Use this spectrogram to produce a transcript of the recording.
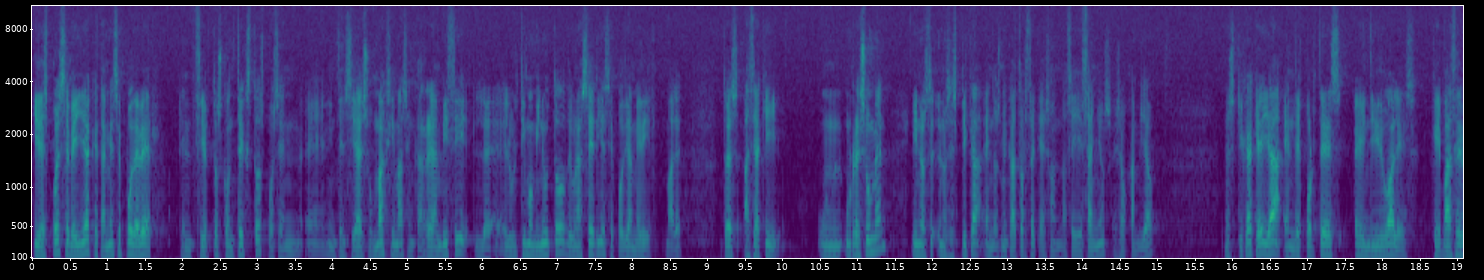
Y después se veía que también se puede ver en ciertos contextos, pues en, intensidades submáximas, en carrera en bici, el último minuto de una serie se podía medir, ¿vale? Entonces, hace aquí un, resumen y nos, explica en 2014, que son hace 10 años, eso ha cambiado, nos explica que ya en deportes individuales que, va a hacer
